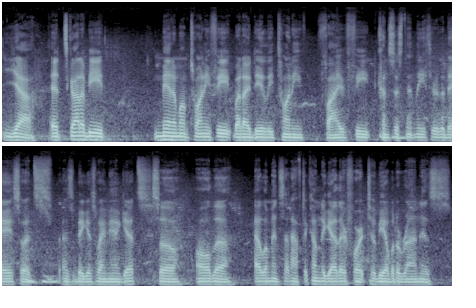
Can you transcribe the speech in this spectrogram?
Yeah, it's got to be minimum 20 feet, but ideally 25 feet consistently through the day. So it's mm-hmm. as big as Waimea gets. So all the elements that have to come together for it to be able to run is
